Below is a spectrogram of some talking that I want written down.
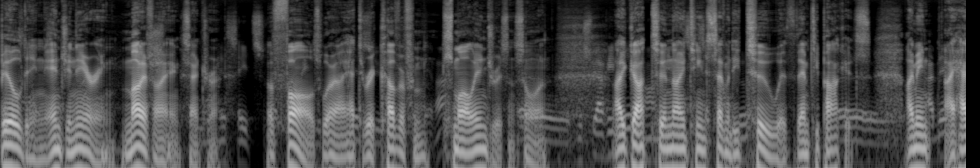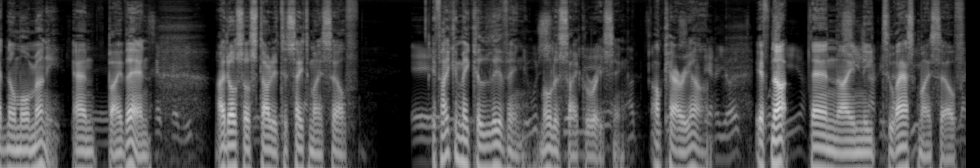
building, engineering, modifying, etc., of falls where I had to recover from small injuries and so on, I got to 1972 with empty pockets. I mean, I had no more money, and by then, I'd also started to say to myself, if I can make a living motorcycle racing, I'll carry on. If not, then I need to ask myself,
